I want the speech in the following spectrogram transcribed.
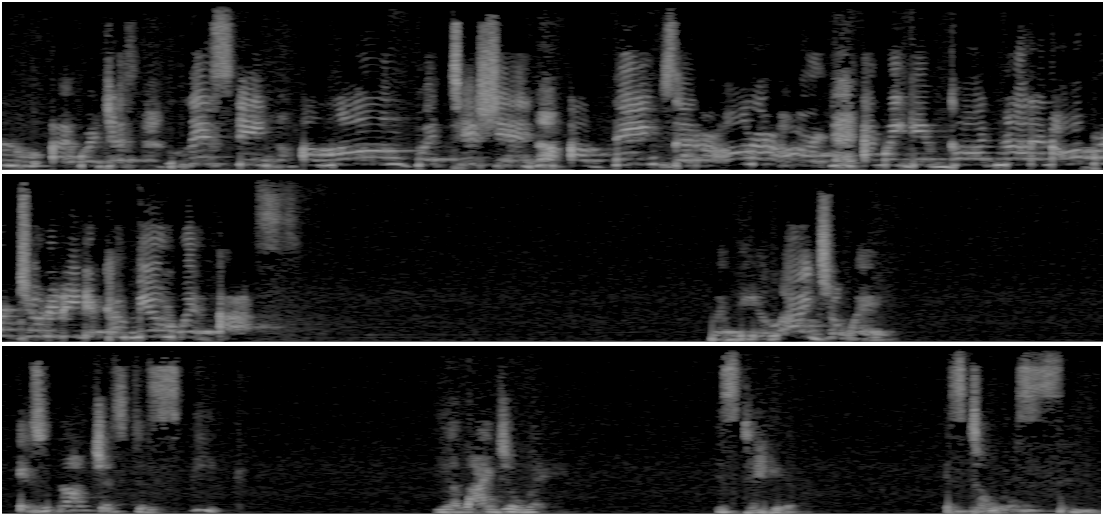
un- uh, we're just listing a long petition of things that are on our heart. And we give God not an opportunity to commune with us. But the Elijah way is not just to speak. The Elijah way is to hear, is to listen.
